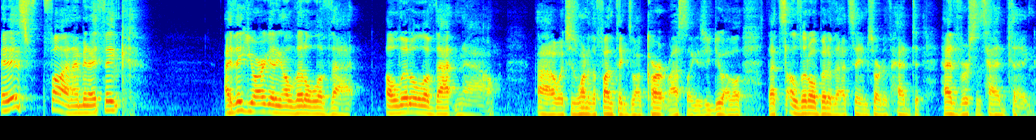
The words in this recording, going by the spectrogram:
it is fun. I mean, I think, I think you are getting a little of that, a little of that now, uh, which is one of the fun things about cart wrestling is you do have a that's a little bit of that same sort of head to head versus head thing.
